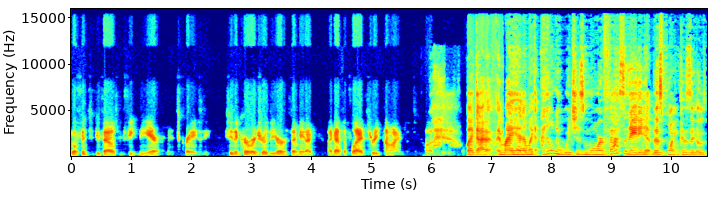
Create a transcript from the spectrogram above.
go 52,000 feet in the air. I mean, it's crazy. See the curvature of the earth. I mean, I, I got to fly it three times. Like I, in my head, I'm like, I don't know which is more fascinating at this point because it was.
